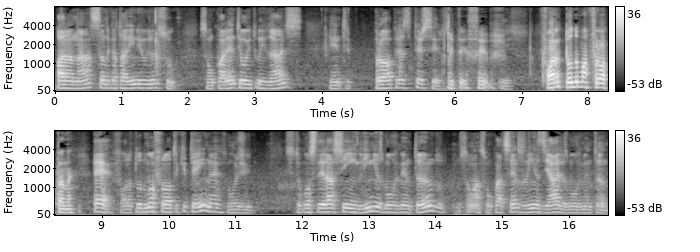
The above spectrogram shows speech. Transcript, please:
Paraná, Santa Catarina e Rio Grande do Sul. São 48 unidades entre próprias e terceiras. E terceiros. Isso. Fora toda uma frota, né? É, fora toda uma frota que tem, né? Hoje, se tu considerar assim, linhas movimentando, são lá, são 400 linhas diárias movimentando,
